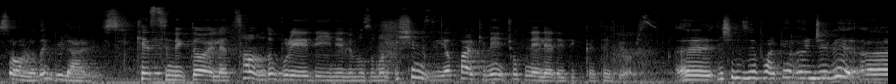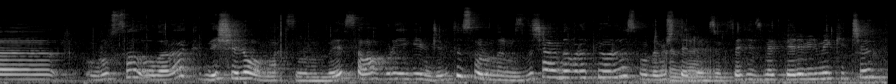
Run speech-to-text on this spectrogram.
sonra da güler yüz. Kesinlikle öyle. Tam da buraya değinelim o zaman. İşimizi yaparken en çok nelere dikkat ediyoruz? Ee, işimizi yaparken önce bir e, ruhsal olarak neşeli olmak zorundayız. Sabah buraya gelince bütün sorunlarımızı dışarıda bırakıyoruz. Burada müşterilerimize güzel hizmet verebilmek için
